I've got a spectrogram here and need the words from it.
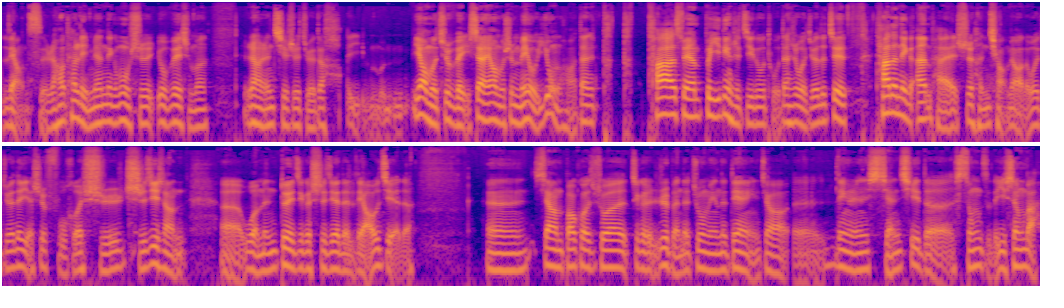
两次？然后他里面那个牧师又为什么让人其实觉得好，要么是伪善，要么是没有用哈？但是他他。他虽然不一定是基督徒，但是我觉得这他的那个安排是很巧妙的。我觉得也是符合实实际上，呃，我们对这个世界的了解的。嗯，像包括说这个日本的著名的电影叫呃令人嫌弃的松子的一生吧，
